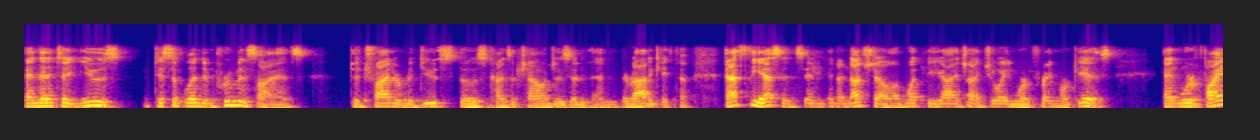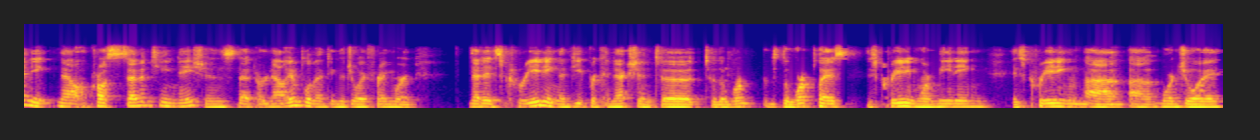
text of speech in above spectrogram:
And then to use disciplined improvement science to try to reduce those kinds of challenges and, and eradicate them. That's the essence in, in a nutshell of what the IHI Joy and Work Framework is. And we're finding now across 17 nations that are now implementing the Joy Framework that it's creating a deeper connection to to the work to the workplace. It's creating more meaning. It's creating uh, uh, more joy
